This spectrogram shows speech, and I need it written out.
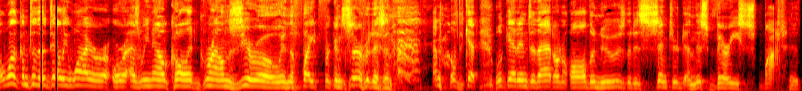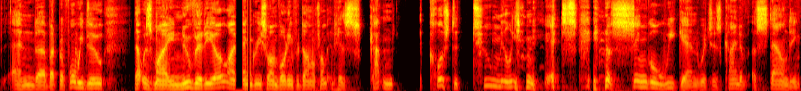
Welcome to the Daily Wire, or as we now call it, Ground Zero in the fight for conservatism. and we'll get we'll get into that on all the news that is centered on this very spot. And uh, but before we do, that was my new video. I'm angry, so I'm voting for Donald Trump. It has gotten close to 2 million hits in a single weekend, which is kind of astounding.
